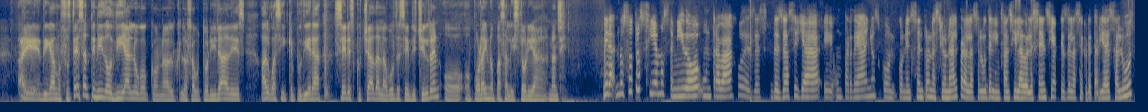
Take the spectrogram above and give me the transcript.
digamos, ¿ustedes han tenido diálogo con las autoridades, algo así que pudiera ser escuchada la voz de Save the Children o, o por ahí no pasa la historia, Nancy? Mira, nosotros sí hemos tenido un trabajo desde, desde hace ya eh, un par de años con, con, el Centro Nacional para la Salud de la Infancia y la Adolescencia, que es de la Secretaría de Salud,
